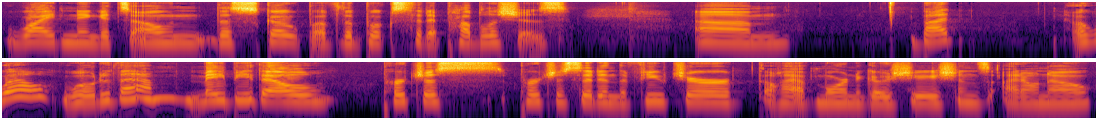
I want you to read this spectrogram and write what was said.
widening its own the scope of the books that it publishes. Um, but oh well, woe to them. Maybe they'll purchase purchase it in the future. They'll have more negotiations. I don't know,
